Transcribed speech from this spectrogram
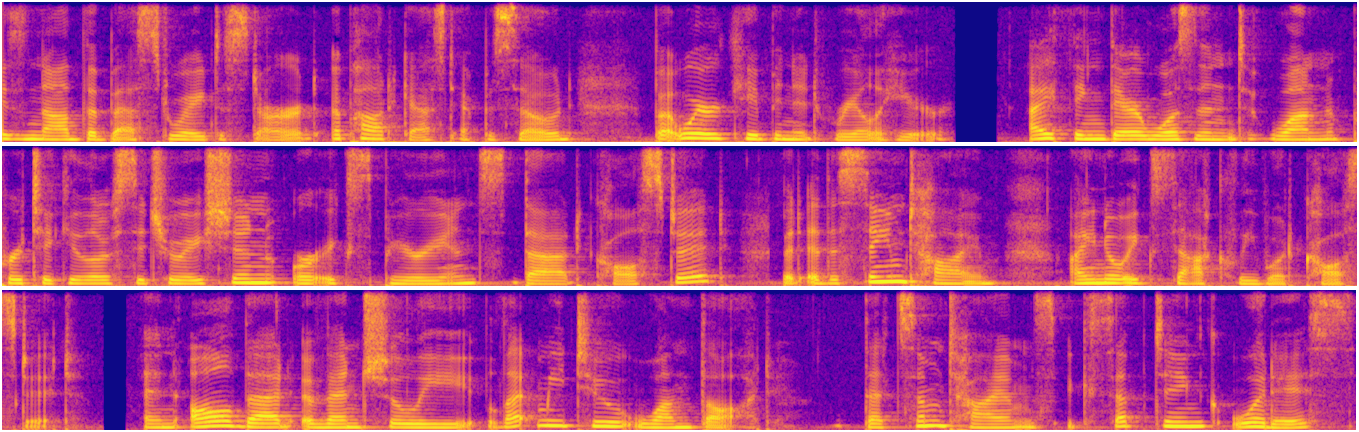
is not the best way to start a podcast episode, but we're keeping it real here. I think there wasn't one particular situation or experience that caused it, but at the same time, I know exactly what caused it. And all that eventually led me to one thought that sometimes accepting what is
